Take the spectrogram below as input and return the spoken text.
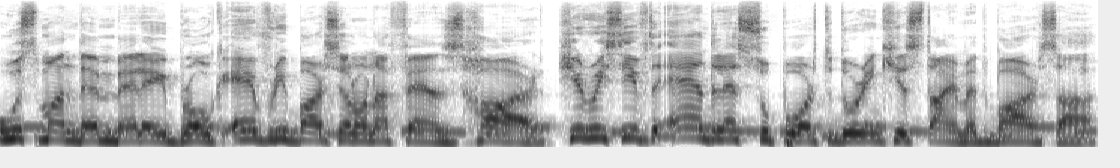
Ousmane Dembele broke every Barcelona fan's heart. He received endless support during his time at Barca.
